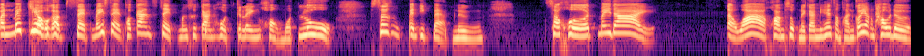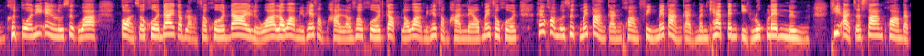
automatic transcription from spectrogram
มันไม่เกี่ยวกับเสร็จไม่เสร็จ เพราะการเสร็จมันคือการหดเกร็งของมดลูก ซึ่งเป็นอีกแบบหนึ่ง squirt ไม่ได้ แต่ว่าความสุขในการมีเพศสัมพันธ์ก็ยังเท่าเดิม คือตัวนี้เองรู้สึกว่าก่อน squirt ได้กับหลัง squirt ได้ หรือว่าระหว่างมีเพศสัมพันธ์แล้ว squirt กับระหว่างมีเพศสัมพันธ์แล้วไม่ squirt ให้ความรู้สึกไม่ต่างกันความฟินไม่ต่างกัน มันแค่เป็นอีกลูกเล่นหนึ่งที่อาจจะสร้างความแบบ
